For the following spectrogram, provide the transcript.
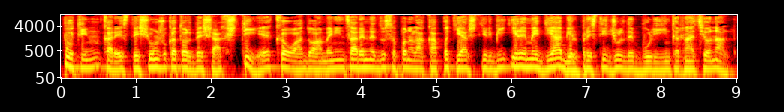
Putin, care este și un jucător de șah, știe că o a doua amenințare nedusă până la capăt iar știrbi iremediabil prestigiul de bully internațional.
